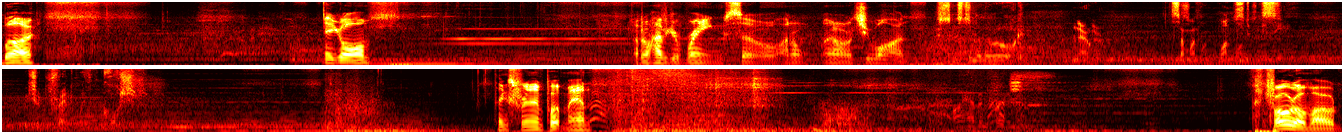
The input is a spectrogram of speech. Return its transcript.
Bye. Hey, Gollum. I don't have your ring, so I don't I don't know what you want. It's just another orc. No. Someone wants to be seen. We should tread with caution. Thanks for the input, man. Photo mode.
